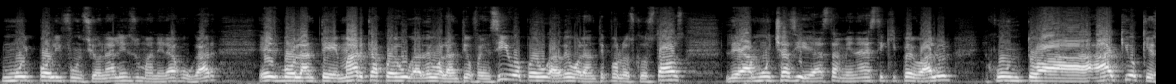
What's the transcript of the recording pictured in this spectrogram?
muy polifuncional en su manera de jugar. Es volante de marca, puede jugar de volante ofensivo, puede jugar de volante por los costados. Le da muchas ideas también a este equipo de Valor. Junto a Akio, que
